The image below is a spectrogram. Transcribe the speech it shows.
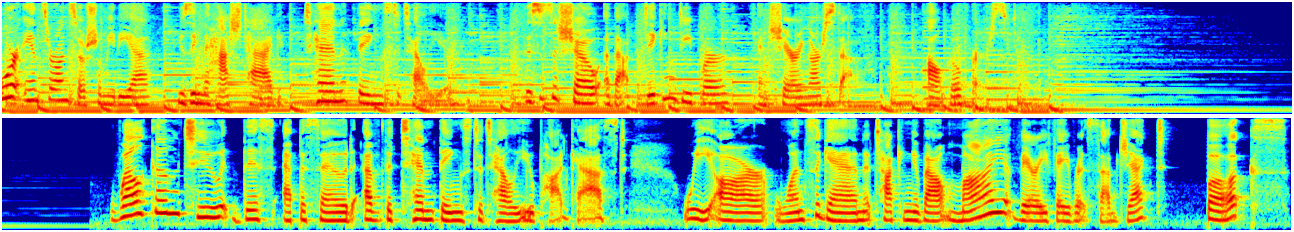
or answer on social media using the hashtag 10 things to tell you. This is a show about digging deeper and sharing our stuff. I'll go first. Welcome to this episode of the 10 Things to Tell You podcast. We are once again talking about my very favorite subject, books.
